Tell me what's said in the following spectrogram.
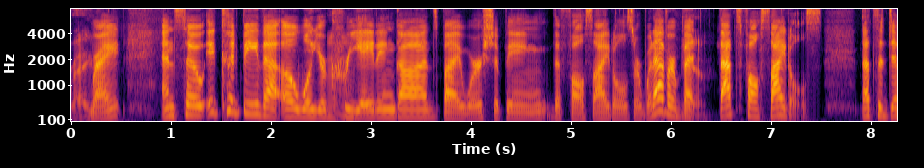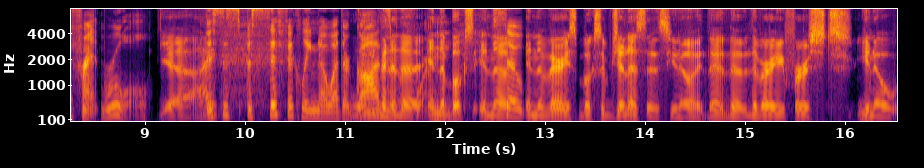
Right. right? And so it could be that, oh, well, you're Mhm. creating gods by worshiping the false idols or whatever, but Yeah. that's false idols. That's a different rule. Yeah. I, this is specifically no other well, gods. even in the in the books in the So- in the various books of Genesis, you know, the, the the very first you know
